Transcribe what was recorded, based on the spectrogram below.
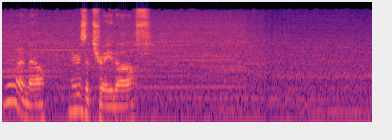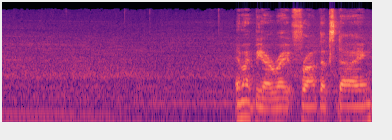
I don't know. There's a trade-off. It might be our right front that's dying.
